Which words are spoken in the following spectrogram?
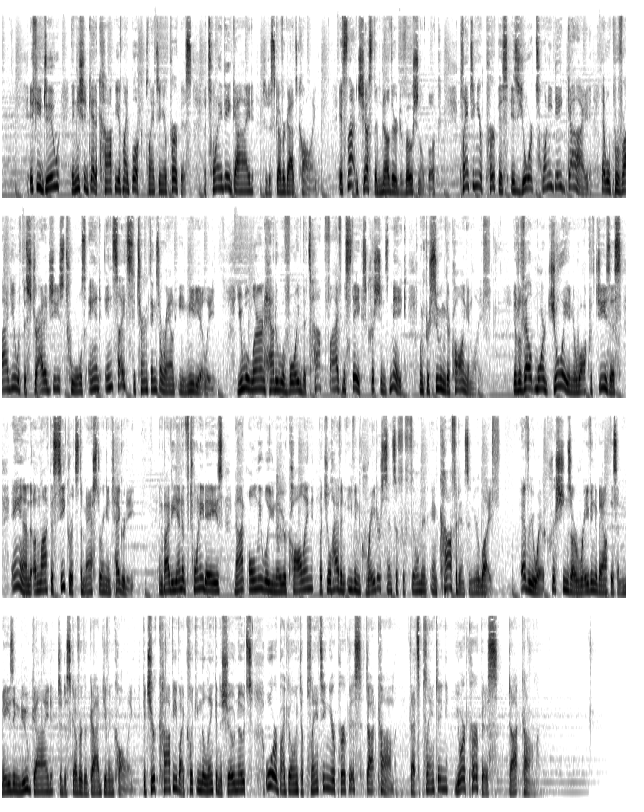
If you do, then you should get a copy of my book, Planting Your Purpose, a 20 day guide to discover God's calling. It's not just another devotional book. Planting Your Purpose is your 20 day guide that will provide you with the strategies, tools, and insights to turn things around immediately. You will learn how to avoid the top five mistakes Christians make when pursuing their calling in life. You'll develop more joy in your walk with Jesus and unlock the secrets to mastering integrity. And by the end of 20 days, not only will you know your calling, but you'll have an even greater sense of fulfillment and confidence in your life. Everywhere, Christians are raving about this amazing new guide to discover their God given calling. Get your copy by clicking the link in the show notes or by going to plantingyourpurpose.com. That's plantingyourpurpose.com.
